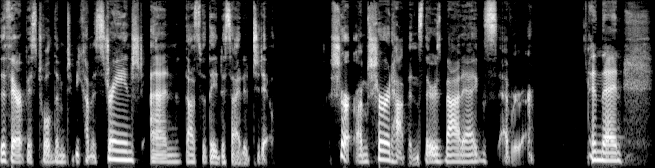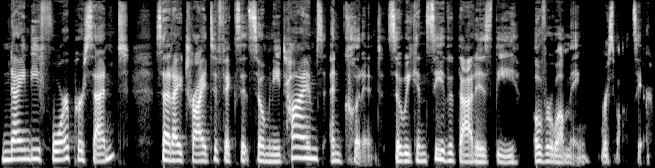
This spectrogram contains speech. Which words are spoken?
the therapist told them to become estranged, and that's what they decided to do. Sure, I'm sure it happens. There's bad eggs everywhere. And then 94% said I tried to fix it so many times and couldn't. So we can see that that is the overwhelming response here.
